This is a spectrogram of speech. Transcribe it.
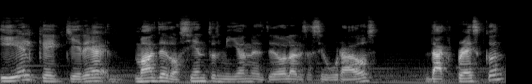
y el que quiere más de 200 millones de dólares asegurados, Dak Prescott,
